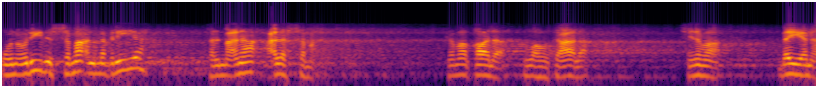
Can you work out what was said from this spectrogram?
وإن أريد السماء المبنية فالمعنى على السماء. كما قال الله تعالى حينما بين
